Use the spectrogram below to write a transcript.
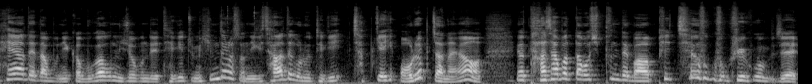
해야 되다 보니까 무과금 유저분들이 되게 좀 힘들었었는데 이게 자아들 그리고 되게 잡기 어렵잖아요. 이거 다 잡았다고 싶은데 막 피 채우고 그리고 이제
